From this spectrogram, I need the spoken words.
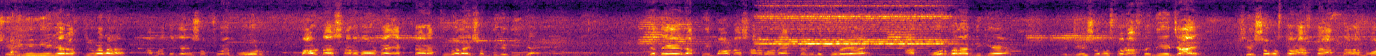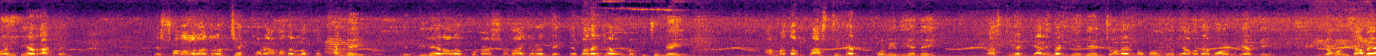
সেদিনই নিয়ে যায় রাত্রিবেলা। আমরা তো জানি সবসময় ভোর বারোটা সাড়ে বারোটা একটা রাত্রিবেলা এইসব দিকে নিয়ে যায়। যাতে রাত্রি বারোটা সাড়ে বারোটা একটা মধ্যে চলে যায়। আর ভোরবেলার দিকে যে সমস্ত রাস্তা দিয়ে যায় সেই সমস্ত রাস্তায় আপনারা ভলেন্টিয়ার রাখবেন। যে সকালবেলা যেন চেক করে। আমাদের লোক তো থাকবেই যে দিনের আলো ফোটার সময় যেন দেখতে পারে যে অন্য কিছু নেই। আমরা তো প্লাস্টিকের থলি দিয়ে দিই, প্লাস্টিকের ক্যারি ব্যাগ দিয়ে দিই, জলের বোতল দিয়ে দিই আমাদের ভলেন্টিয়ারকে যখন যাবে,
